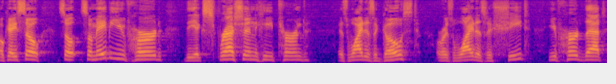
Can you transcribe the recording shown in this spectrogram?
Okay, so, so, so maybe you've heard the expression, he turned as white as a ghost or as white as a sheet. You've heard that,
